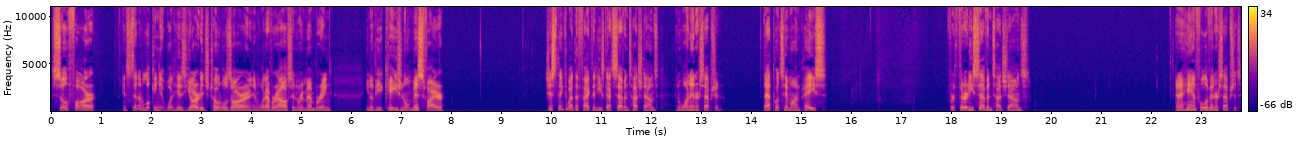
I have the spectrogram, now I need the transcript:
so far, instead of looking at what his yardage totals are and, and whatever else and remembering, you know, the occasional misfire, just think about the fact that he's got seven touchdowns and one interception. That puts him on pace for 37 touchdowns and a handful of interceptions.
